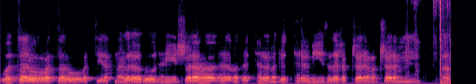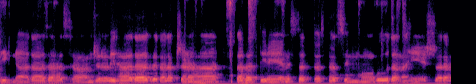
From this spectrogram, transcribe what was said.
वत्सरो वत्सरो वच्चिरत्नगरभो धनेश्वरः धर्मकृद्धर्मकृद्धर्मी सदशक्षरमक्षरम्। अभिज्ञाता सहस्रांशुरविधाता कृतलक्षणः सत्तस्तत्सिंहो भूतमहेश्वरः।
